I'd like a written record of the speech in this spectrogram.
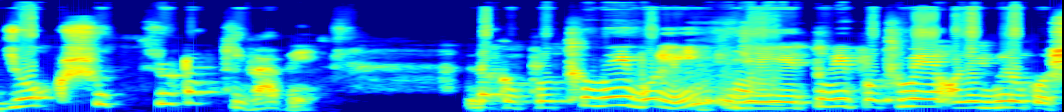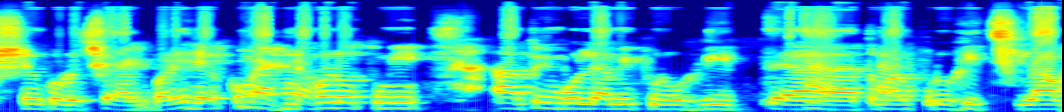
যোগসূত্রটা কীভাবে? দেখো প্রথমেই বলি যে তুমি প্রথমে অনেকগুলো কোশ্চেন করেছ একবারে। যেরকম একটা হলো তুমি আহ, তুমি বললে আমি পুরোহিত আহ, হ্যাঁ, তোমার পুরোহিত ছিলাম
